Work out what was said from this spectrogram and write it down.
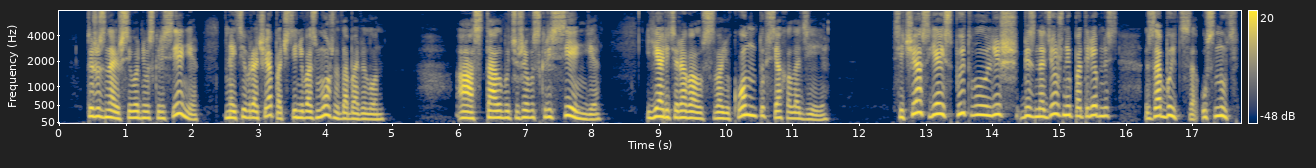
— Ты же знаешь, сегодня воскресенье, найти врача почти невозможно, — добавил он. — А, стало быть, уже воскресенье. Я ретировалась в свою комнату, вся холодея. Сейчас я испытывала лишь безнадежную потребность забыться, уснуть.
